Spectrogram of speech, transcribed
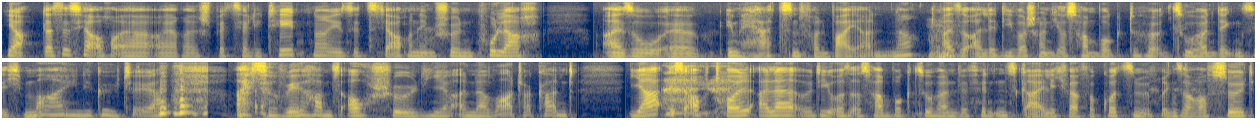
Ja, das ist ja auch euer, eure Spezialität. Ne? Ihr sitzt ja auch in dem schönen Pullach, also äh, im Herzen von Bayern. Ne? Also alle, die wahrscheinlich aus Hamburg zuhören, denken sich, meine Güte, ja. Also wir haben es auch schön hier an der Waterkant. Ja, ist auch toll. Alle, die uns aus Hamburg zuhören, wir finden es geil. Ich war vor kurzem übrigens auch auf Sylt.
